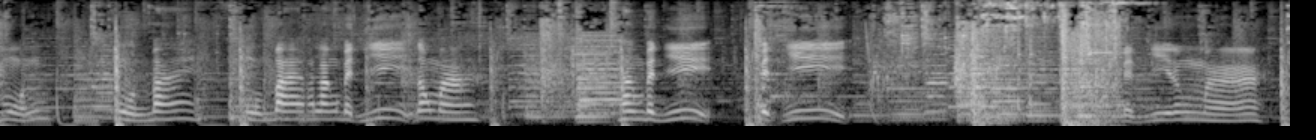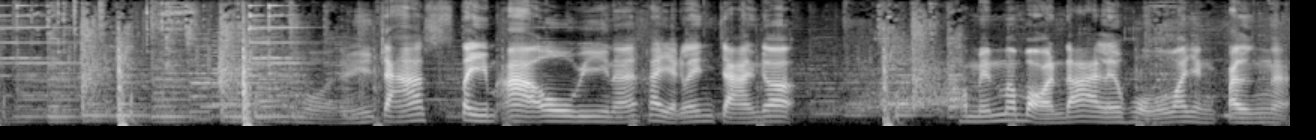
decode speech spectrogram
หมุน หมุนไป หมุนไป พลังเบ็ดยี่ต้องมา พลังเบ็ดยี่ เบ็ดยี่ เบ็ดยี่ต้องมาโอ้ยอย่างนี้จ้าสตรีม ROV นะ ใครอยากเล่นจานก็ คอมเมนต์มาบอกกันได้เลยผมว่าอย่างตึงอะ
